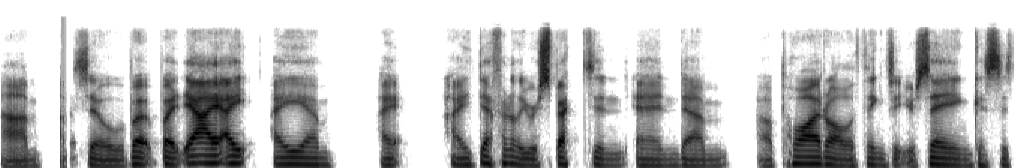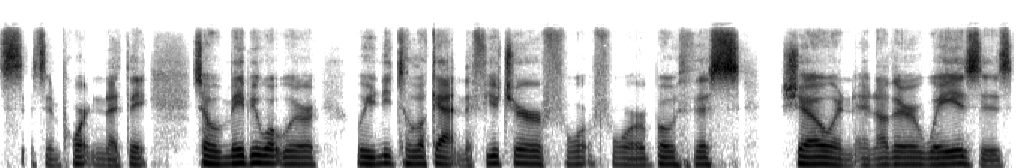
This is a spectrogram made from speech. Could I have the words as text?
Um, so, but but yeah, I I I um I I definitely respect and and um, applaud all the things that you're saying because it's it's important. I think so. Maybe what we're we need to look at in the future for for both this show and and other ways is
